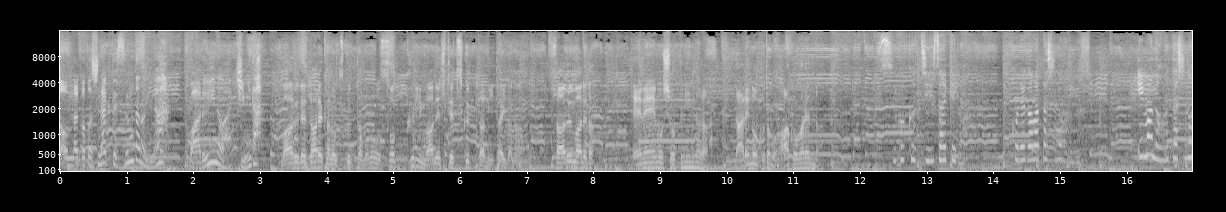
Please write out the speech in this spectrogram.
こんなことしなくて済んだのにな。悪いのは君だ。まるで誰かの作ったものをそっくり真似して作ったみたいだな。猿真似だ。てめえも職人なら誰のことも憧れんなすごく小さいけどこれが私の今の私の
